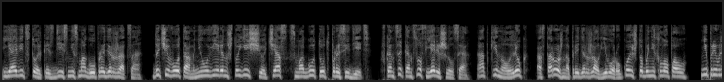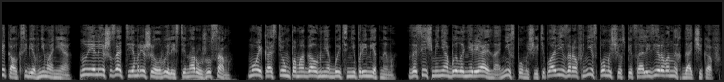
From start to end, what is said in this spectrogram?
Я ведь столько здесь не смогу продержаться. Да чего там, не уверен, что еще час смогу тут просидеть. В конце концов я решился, откинул люк, осторожно придержал его рукой, чтобы не хлопал, не привлекал к себе внимания, ну и лишь затем решил вылезти наружу сам. Мой костюм помогал мне быть неприметным. Засечь меня было нереально ни с помощью тепловизоров, ни с помощью специализированных датчиков.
